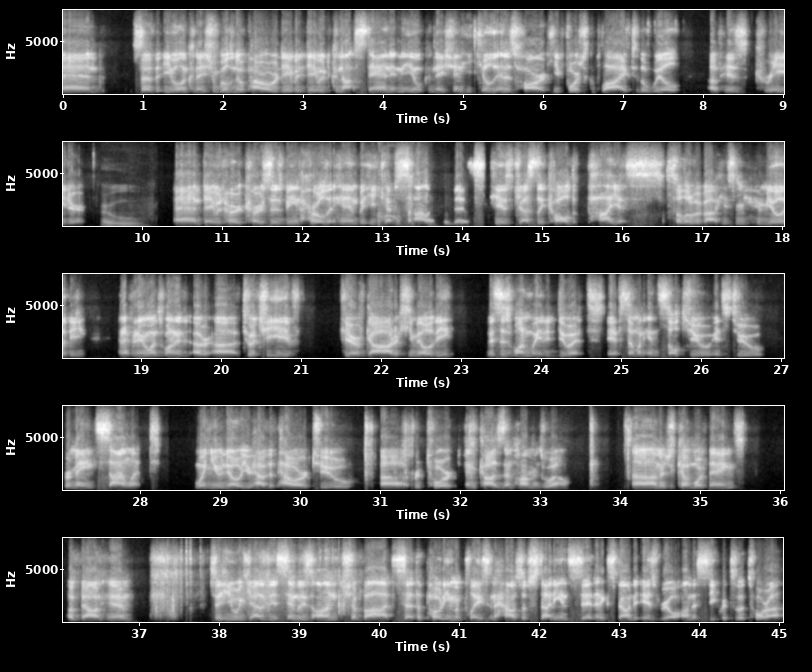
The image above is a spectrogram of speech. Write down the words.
and so the evil inclination wielded no power over David. David could not stand in the evil inclination. He killed it in his heart. He forced to comply to the will of his Creator. Ooh. And David heard curses being hurled at him, but he kept silent. For this, he is justly called pious. So a little bit about his humility. And if anyone's wanted uh, uh, to achieve fear of God or humility, this is one way to do it. If someone insults you, it's to remain silent when you know you have the power to uh, retort and cause them harm as well. Um, there's a couple more things about him. So he would gather the assemblies on Shabbat, set the podium in place in the house of study, and sit and expound to Israel on the secrets of the Torah.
